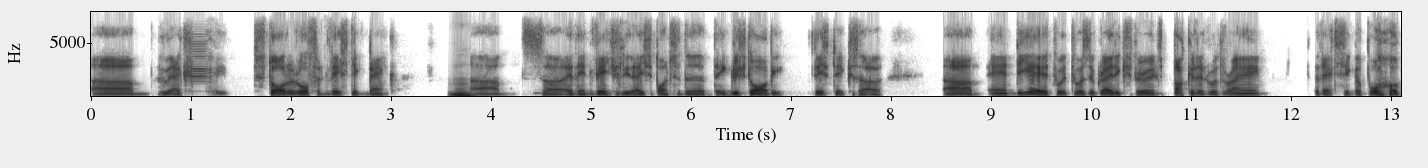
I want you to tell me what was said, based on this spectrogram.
um, who actually started off in Investec Bank. Mm. Um, so and then eventually they sponsored the, the English Derby, Investec. So um, and yeah, it, it, was a great experience, bucketed with rain. But that's Singapore,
